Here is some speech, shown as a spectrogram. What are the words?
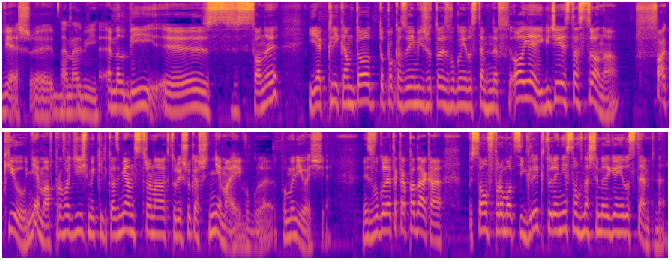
wiesz... MLB. MLB z Sony i jak klikam to, to pokazuje mi, że to jest w ogóle niedostępne. W... Ojej, gdzie jest ta strona? Fuck you, nie ma. Wprowadziliśmy kilka zmian, strona, której szukasz, nie ma jej w ogóle. Pomyliłeś się. Więc w ogóle taka padaka. Są w promocji gry, które nie są w naszym regionie dostępne.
